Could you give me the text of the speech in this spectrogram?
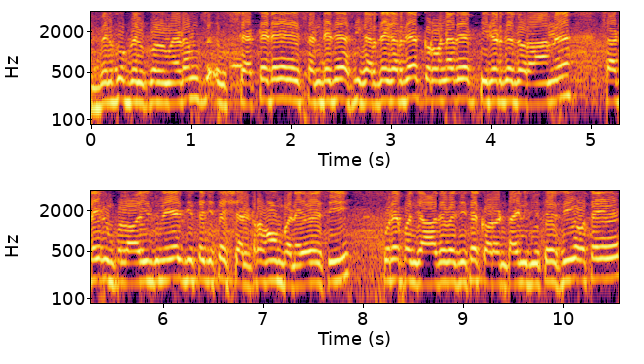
ਬਿਲਕੁਲ ਬਿਲਕੁਲ ਮੈਡਮ ਸੈਟਰਡੇ ਸੰਡੇ ਤੇ ਅਸੀਂ ਕਰਦੇ ਕਰਦੇ ਆ ਕਰੋਨਾ ਦੇ ਪੀਰੀਅਡ ਦੇ ਦੌਰਾਨ ਸਾਡੇ EMPLOYEES ਨੇ ਜਿੱਥੇ ਜਿੱਥੇ ਸ਼ੈਲਟਰ ਹੋਮ ਬਣੇ ਹੋਏ ਸੀ, ਪੂਰੇ ਪੰਜਾਬ ਦੇ ਵਿੱਚ ਜਿੱਥੇ ਕੁਆਰੰਟਾਈਨ ਕੀਤੇ ਸੀ, ਉੱਥੇ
